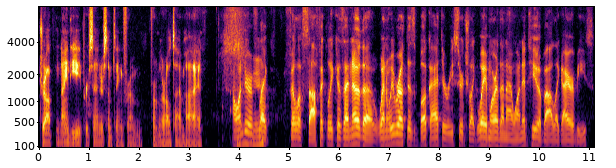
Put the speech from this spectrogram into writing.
dropped 98% or something from from their all time high. I wonder Mhm. if like philosophically, because I know the when we wrote this book, I had to research like way more than I wanted to about like IRBs,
